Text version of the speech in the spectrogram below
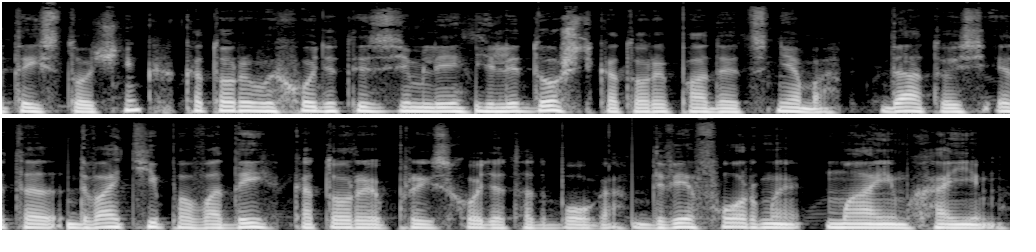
Это источник, который выходит из земли, или дождь, который падает с неба. Да, то есть это два типа воды, которые происходят от Бога. Две формы Маим Хаим.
